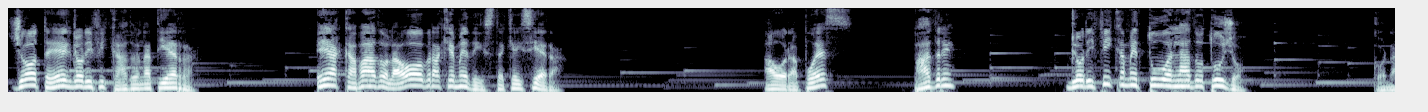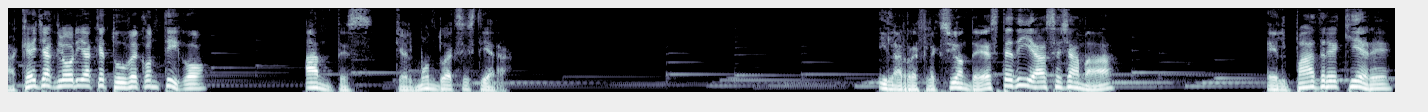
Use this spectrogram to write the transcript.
yo te he glorificado en la tierra. He acabado la obra que me diste que hiciera. Ahora pues, Padre, glorifícame tú al lado tuyo, con aquella gloria que tuve contigo antes que el mundo existiera. Y la reflexión de este día se llama El Padre quiere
